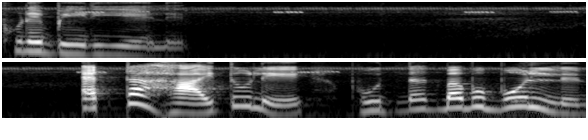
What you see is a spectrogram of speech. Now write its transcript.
ফুঁড়ে বেরিয়ে এলেন। একটা হাই তুলে ভূতনাথবাবু বললেন,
